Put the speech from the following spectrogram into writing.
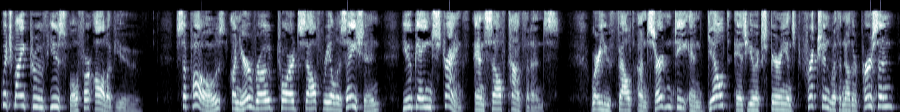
which might prove useful for all of you. Suppose on your road toward self-realization, you gain strength and self-confidence. Where you felt uncertainty and guilt as you experienced friction with another person,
